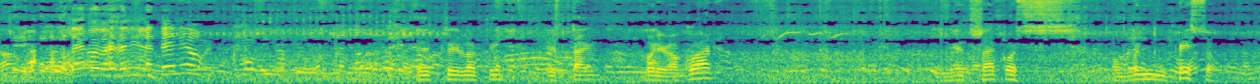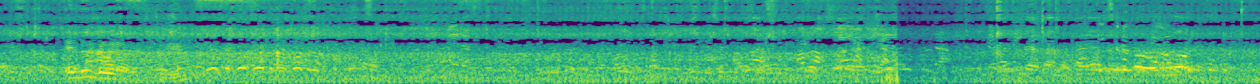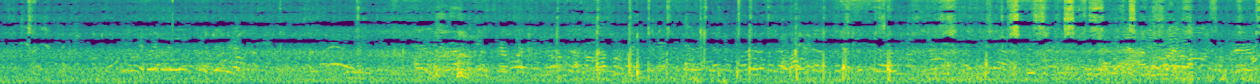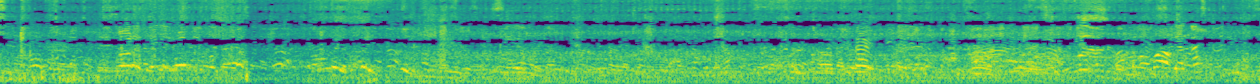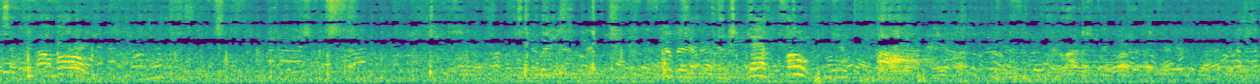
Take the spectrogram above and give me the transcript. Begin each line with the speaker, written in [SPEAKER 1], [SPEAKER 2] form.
[SPEAKER 1] va a salir la tele,
[SPEAKER 2] Este es lo que están por evacuar. Y sacos con buen peso.
[SPEAKER 1] El. Death, oh! Ah.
